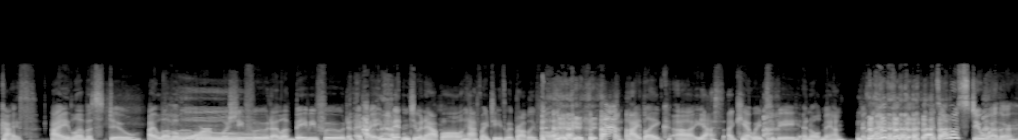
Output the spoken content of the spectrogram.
guys, I love a stew. I love a warm, mushy food. I love baby food. If I bit into an apple, half my teeth would probably fall out. I'd like, uh, yes, I can't wait to be an old man. It's almost, it's almost stew weather.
